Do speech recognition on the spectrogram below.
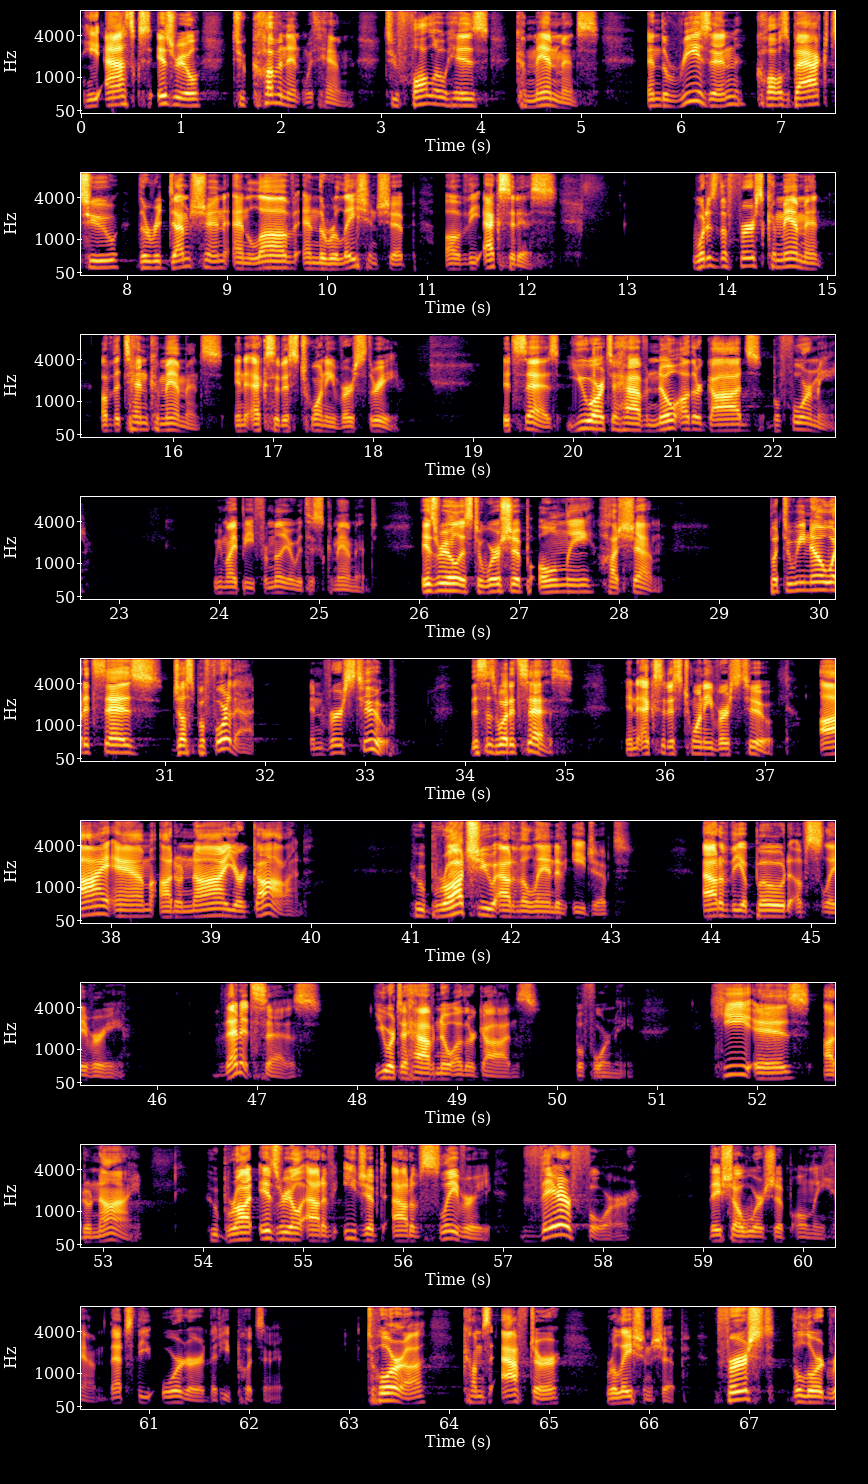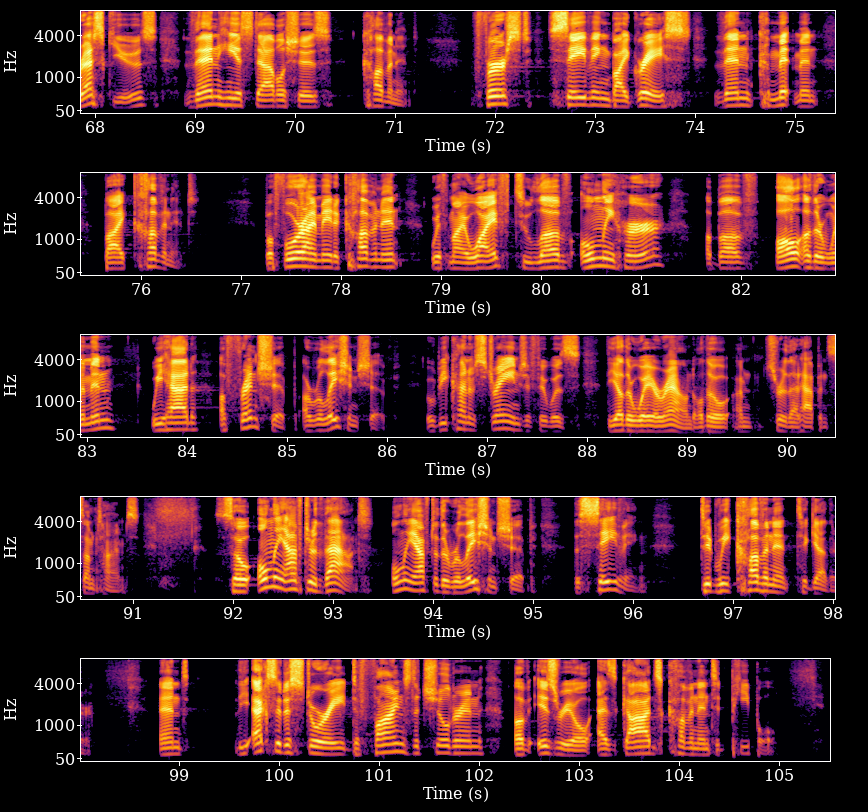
He asks Israel to covenant with him, to follow his commandments. And the reason calls back to the redemption and love and the relationship of the Exodus. What is the first commandment of the Ten Commandments in Exodus 20, verse 3? it says, You are to have no other gods before me. We might be familiar with this commandment. Israel is to worship only Hashem. But do we know what it says just before that in verse 2? This is what it says in Exodus 20, verse 2 I am Adonai your God, who brought you out of the land of Egypt, out of the abode of slavery. Then it says, you are to have no other gods before me. He is Adonai, who brought Israel out of Egypt, out of slavery. Therefore, they shall worship only him. That's the order that he puts in it. Torah comes after relationship. First, the Lord rescues, then he establishes covenant. First, saving by grace, then commitment by covenant. Before I made a covenant with my wife to love only her above all other women, we had a friendship, a relationship. Would be kind of strange if it was the other way around, although I'm sure that happens sometimes. So, only after that, only after the relationship, the saving, did we covenant together. And the Exodus story defines the children of Israel as God's covenanted people.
